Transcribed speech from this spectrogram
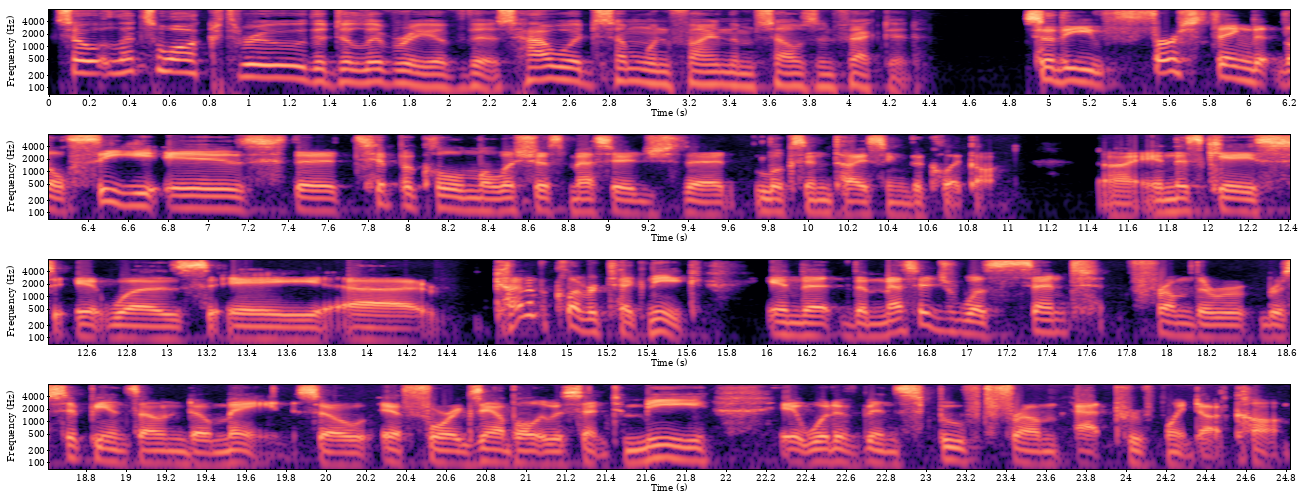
So let's walk through the delivery of this. How would someone find themselves infected? So the first thing that they'll see is the typical malicious message that looks enticing to click on. Uh, in this case, it was a uh, kind of a clever technique in that the message was sent from the recipient's own domain. So, if, for example, it was sent to me, it would have been spoofed from at proofpoint.com.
